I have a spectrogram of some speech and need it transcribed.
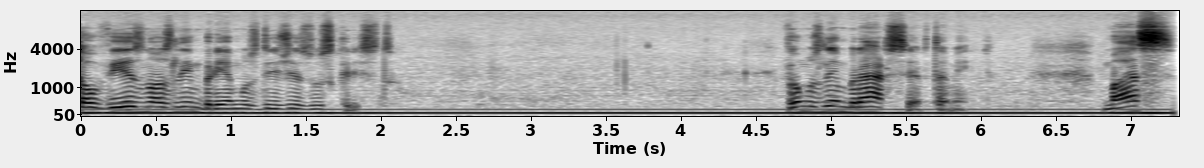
talvez nós lembremos de Jesus Cristo. Vamos lembrar certamente. Mas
